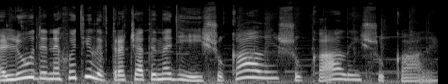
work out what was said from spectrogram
Люди не хотіли втрачати надії й шукали, шукали й шукали.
